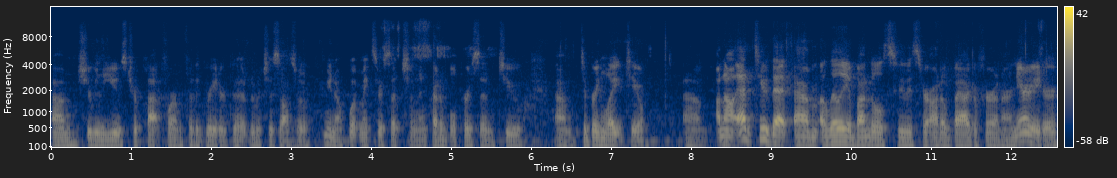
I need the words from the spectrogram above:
Um, she really used her platform for the greater good, which is also, you know, what makes her such an incredible person to um, to bring light to. Um, and I'll add too that um, A'Lelia Bundles, who is her autobiographer and our narrator,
